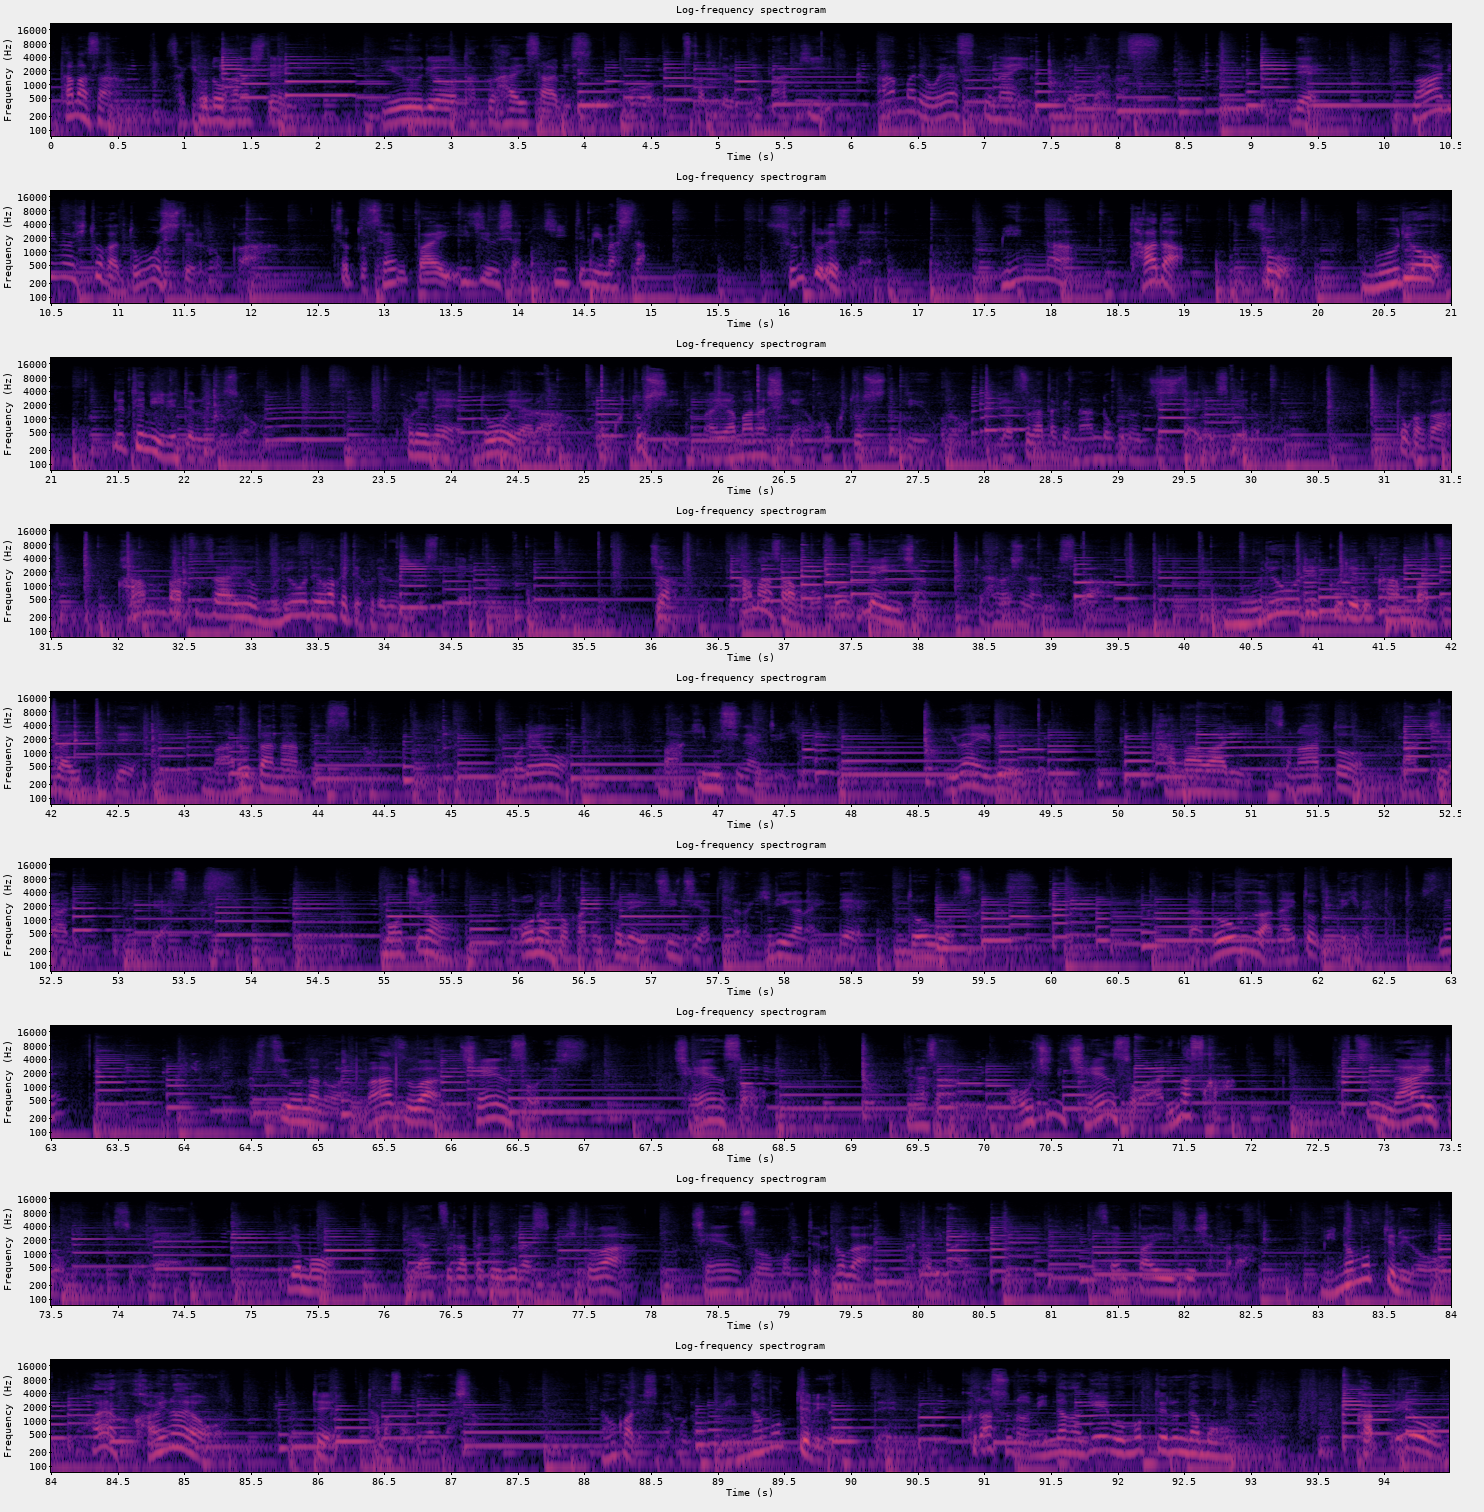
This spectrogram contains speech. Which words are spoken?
タマさん先ほどお話したように有料宅配サービスを使ってるんで薪あんまりお安くないんでございます。で周りの人がどうしてるのかちょっと先輩移住者に聞いてみました。するとですねみんなただそう無料で手に入れてるんですよ。これねどうやら北斗市、まあ、山梨県北斗市っていうこの八ヶ岳南麓の自治体ですけれどもとかが間伐材を無料で分けてくれるんですって。じゃあタマさんもそうすりゃいいじゃん。話なんですが無料でくれる間伐材って丸太なんですよ。これを薪にしないといけない。いわゆる玉割りその後薪割りってやつです。もちろん斧とかで手でいちいちやってたらキリがないんで道具を使います。だから道具がないとできないってことですね。必要なのはまずはチェーンソーです。チェーンソー。皆さんお家にチェーンソーありますか？普通ないと思うんですよね。でも八ヶ岳暮らしの人はチェーンソーを持ってるのが当たり前。先輩移住者から「みんな持ってるよ。早く買いなよ」ってタマさんに言われました。なんかですねこの「みんな持ってるよ」ってクラスのみんながゲーム持ってるんだもん。買ってよ。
